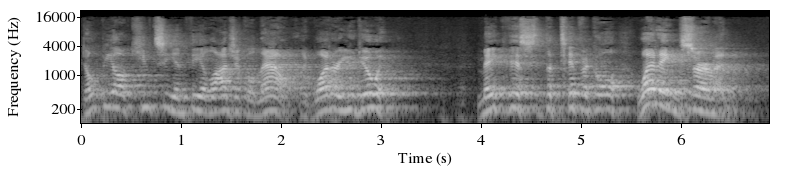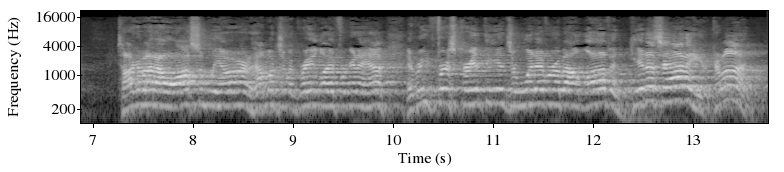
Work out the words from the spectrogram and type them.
don't be all cutesy and theological now. Like, what are you doing? Make this the typical wedding sermon. Talk about how awesome we are and how much of a great life we're going to have. And read 1 Corinthians or whatever about love and get us out of here. Come on.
